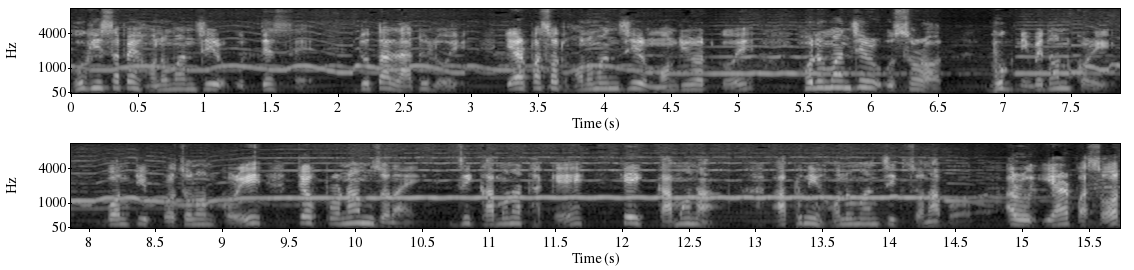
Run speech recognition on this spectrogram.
ভোগ হিচাপে হনুমানজীৰ উদ্দেশ্যে দুটা লাডু লৈ ইয়াৰ পাছত হনুমানজীৰ মন্দিৰত গৈ হনুমানজীৰ ওচৰত ভোগ নিবেদন কৰি বন্তি প্ৰজ্বলন কৰি তেওঁক প্ৰণাম জনাই যি কামনা থাকে সেই কামনা আপুনি হনুমানজীক জনাব আৰু ইয়াৰ পাছত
